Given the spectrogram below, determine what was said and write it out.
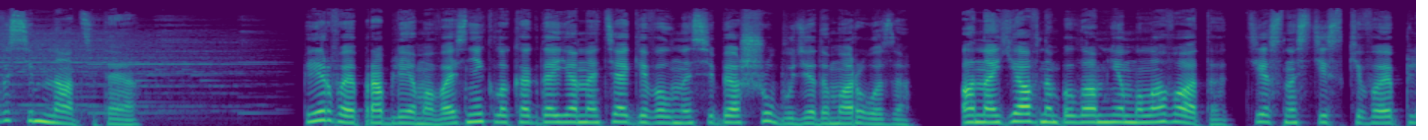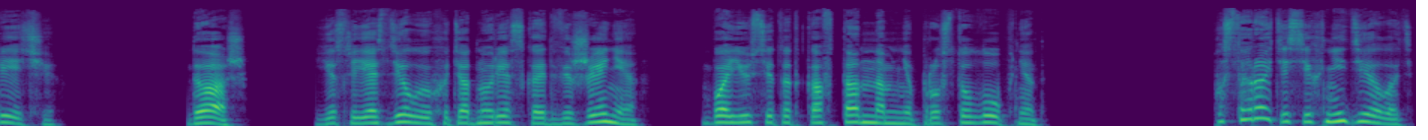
18. Первая проблема возникла, когда я натягивал на себя шубу Деда Мороза. Она явно была мне маловата, тесно стискивая плечи. «Даш, если я сделаю хоть одно резкое движение, боюсь, этот кафтан на мне просто лопнет». «Постарайтесь их не делать.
